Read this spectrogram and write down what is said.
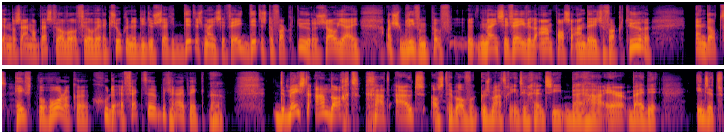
En er zijn al best wel veel werkzoekenden die dus zeggen: dit is mijn cv, dit is de vacature. Zou jij alsjeblieft een, p- mijn cv willen aanpassen aan deze vacature? En dat heeft behoorlijke goede effecten, begrijp ik. De meeste aandacht gaat uit, als we het hebben over kunstmatige intelligentie bij HR, bij de inzet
